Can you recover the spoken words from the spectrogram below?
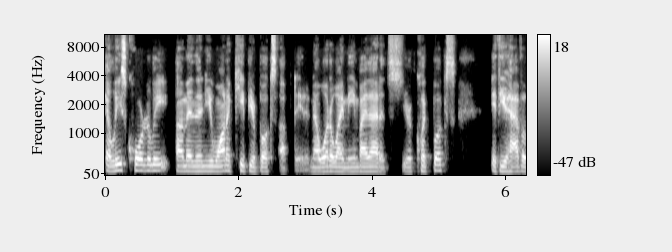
at least quarterly. Um, and then you want to keep your books updated. Now, what do I mean by that? It's your QuickBooks. If you have a,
